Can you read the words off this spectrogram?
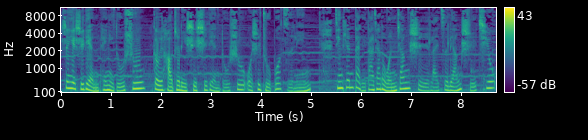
深夜十点陪你读书，各位好，这里是十点读书，我是主播紫琳。今天带给大家的文章是来自梁实秋，《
